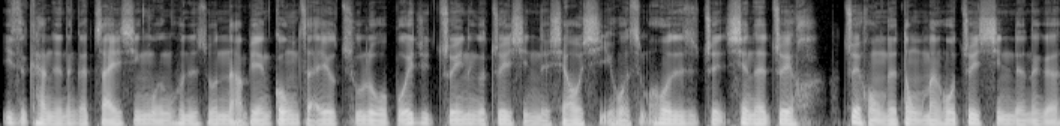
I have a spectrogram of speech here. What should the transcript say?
一直看着那个宅新闻，或者说哪边公仔又出了，我不会去追那个最新的消息或什么，或者是最现在最最红的动漫或最新的那个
